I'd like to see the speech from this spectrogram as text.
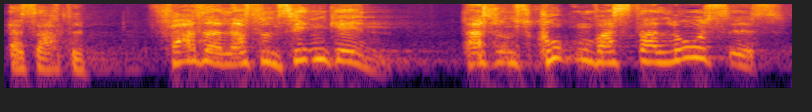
er sagte, Vater, lass uns hingehen, lass uns gucken, was da los ist.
